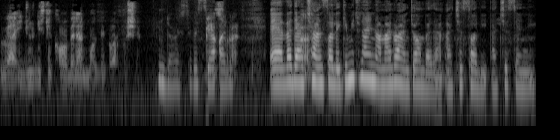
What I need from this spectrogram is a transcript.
و اینجوری نیست که کاملا ماندگار باشه. درسته بسیار عالی. و در. چند سالگی می‌تونن این عمل رو انجام بدن؟ از چه سالی از چه سنی؟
